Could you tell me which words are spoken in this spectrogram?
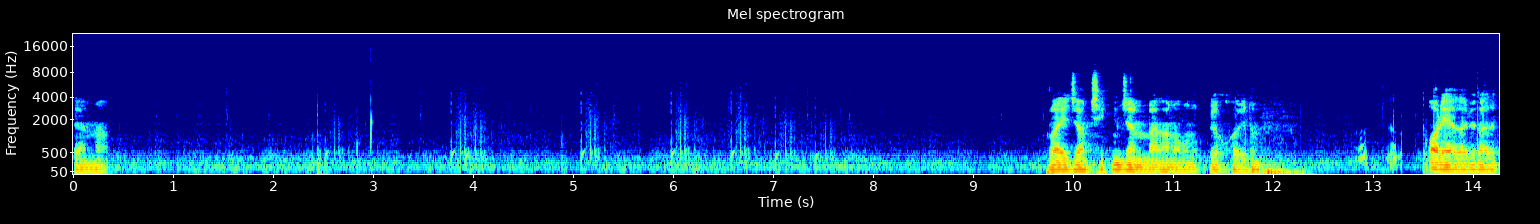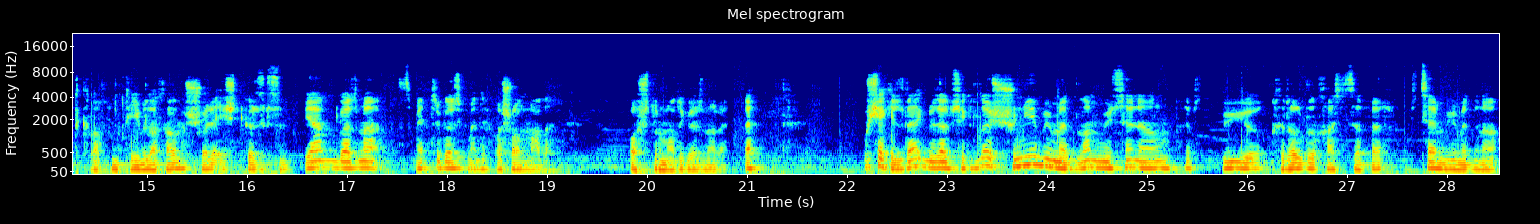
Tamam. Burayı cam çekmeyeceğim ben ama onu buraya koydum. Oraya da bir adet crafting table atalım. Şöyle eşit gözüksün. Bir an gözme simetri gözükmedi. Hoş olmadı. Hoş durmadı gözme bende. Bu şekilde güzel bir şekilde. Şu niye büyümedi lan? Büyüsene oğlum. Hepsi büyüyor. Kırıldı kaç sefer. Sen büyümedin ha.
